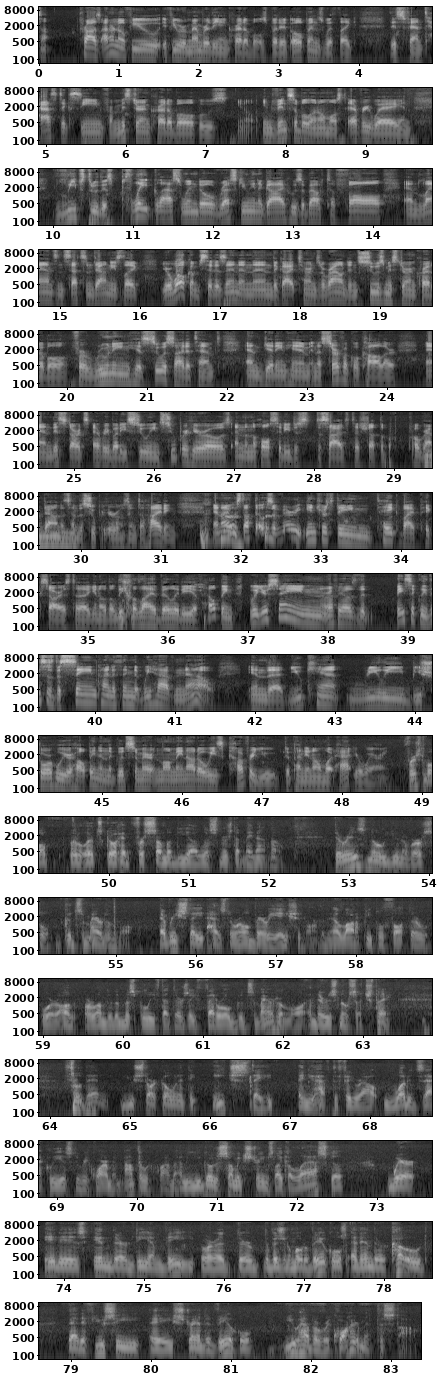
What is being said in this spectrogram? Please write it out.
Praz, I don't know if you if you remember The Incredibles, but it opens with like this fantastic scene from Mr. Incredible, who's you know invincible in almost every way, and leaps through this plate glass window, rescuing a guy who's about to fall, and lands and sets him down. He's like, "You're welcome, citizen." And then the guy turns around and sues Mr. Incredible for ruining his suicide attempt and getting him in a cervical collar. And this starts everybody suing superheroes, and then the whole city just decides to shut the program down and send the superheroes into hiding. And I always thought that was a very interesting take by Pixar as to you know the legal liability of helping. What you're saying, Raphael, is that basically this is the same kind of thing that we have now in that you can't really be sure who you're helping and the good samaritan law may not always cover you depending on what hat you're wearing. First of all let's go ahead for some of the uh, listeners that may not know. There is no universal good samaritan law. Every state has their own variation on it a lot of people thought there were are under the misbelief that there's a federal good samaritan law and there is no such thing. So then you start going into each state and you have to figure out what exactly is the requirement, not the requirement. I mean, you go to some extremes like Alaska, where it is in their DMV or their Division of Motor Vehicles and in their code that if you see a stranded vehicle, you have a requirement to stop.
